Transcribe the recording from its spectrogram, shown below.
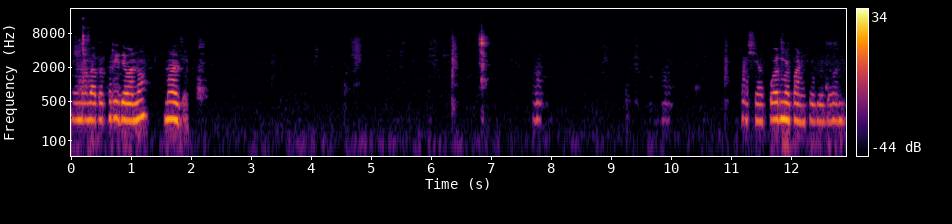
એમાં આપણે ફરી દેવાનો માજો. hacia cuerno me pareció que se van.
